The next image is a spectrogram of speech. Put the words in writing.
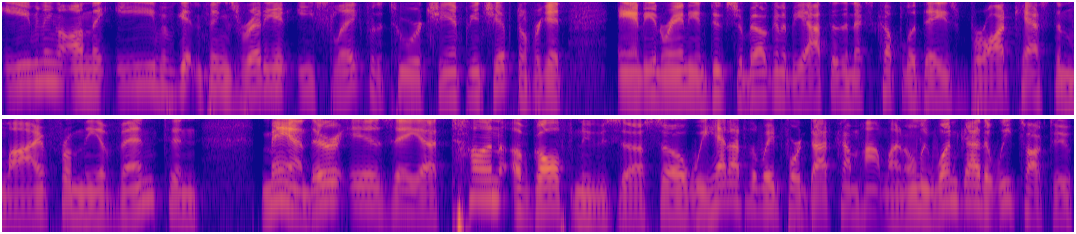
evening on the eve of getting things ready at East Lake for the Tour Championship. Don't forget, Andy and Randy and Duke Zerbel going to be out there the next couple of days broadcasting live from the event. And man, there is a, a ton of golf news. Uh, so we head out to the WadeFord.com hotline. Only one guy that we talked to.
